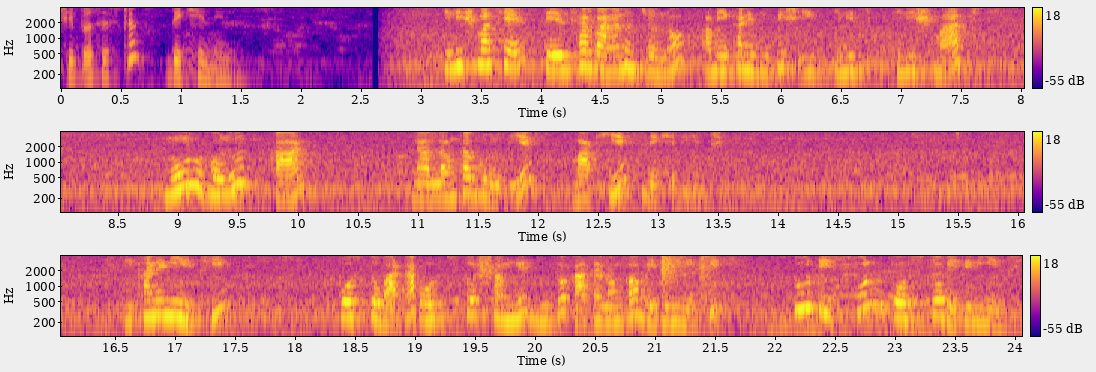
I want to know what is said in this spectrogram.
সে প্রসেসটা দেখে নিন ইলিশ মাছের তেল ঝাল বানানোর জন্য আমি এখানে দু পিস ইলিশ ইলিশ মাছ, নুন, হলুদ আর লাল লঙ্কা গুঁড়ো দিয়ে মাখিয়ে রেখে দিয়েছি। এখানে নিয়েছি পোস্ত বাটা। পোস্তর সঙ্গে দুটো কাঁচা লঙ্কাও বেটে নিয়েছি। টু টিস্পুন পোস্ত বেটে নিয়েছি।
